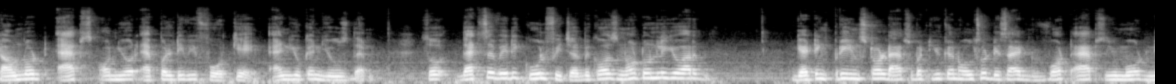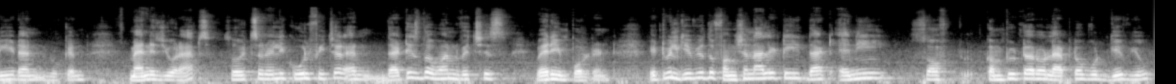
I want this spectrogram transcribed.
download apps on your apple tv 4k and you can use them. So that's a very cool feature because not only you are getting pre-installed apps but you can also decide what apps you more need and you can manage your apps. So it's a really cool feature and that is the one which is very important. It will give you the functionality that any soft computer or laptop would give you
